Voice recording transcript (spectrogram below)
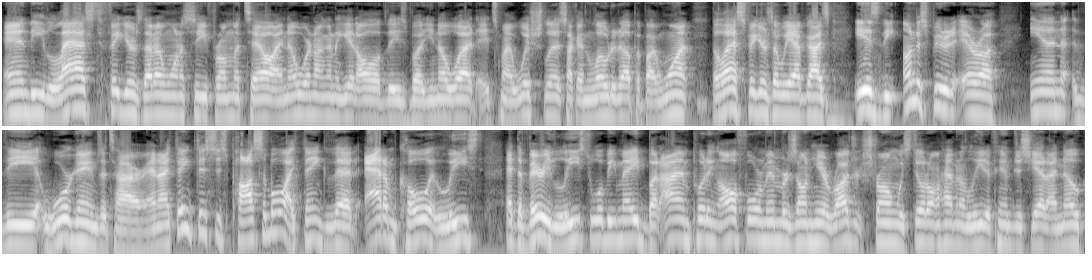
And the last figures that I want to see from Mattel, I know we're not going to get all of these, but you know what? It's my wish list. I can load it up if I want. The last figures that we have, guys, is the Undisputed Era in the War Games attire. And I think this is possible. I think that Adam Cole, at least, at the very least, will be made. But I am putting all four members on here. Roderick Strong, we still don't have an elite of him just yet. I know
